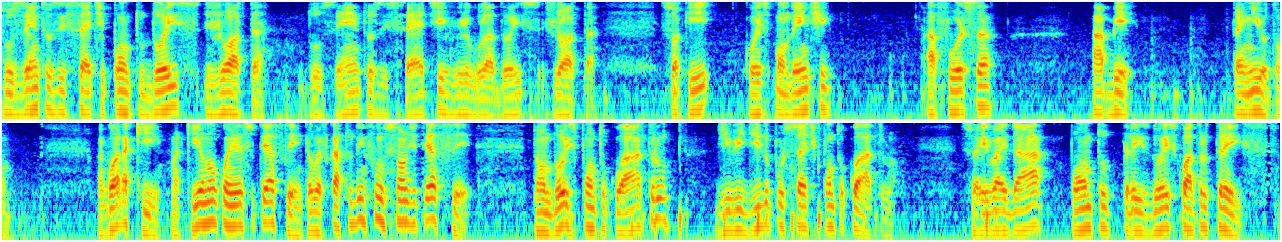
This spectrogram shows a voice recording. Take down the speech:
207.2 J. 207,2 J. Isso aqui correspondente à força AB, está em Newton. Agora aqui, aqui eu não conheço o TAC, então vai ficar tudo em função de TAC. Então 2.4 dividido por 7.4. Isso aí vai dar 0.3243.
